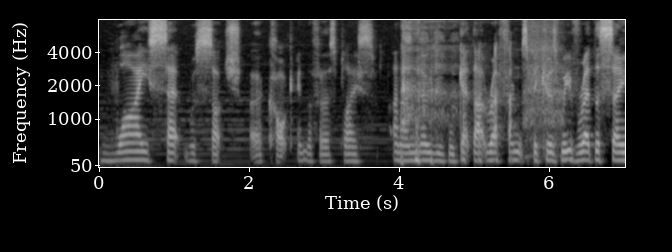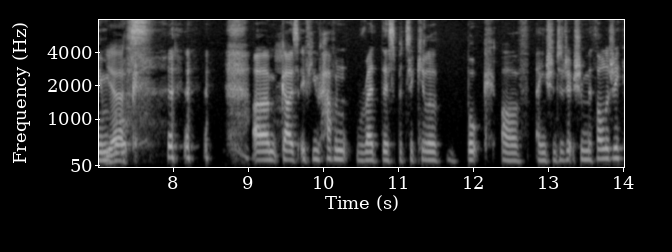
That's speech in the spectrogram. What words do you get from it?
why Set was such a cock in the first place. And I know you will get that reference because we've read the same Yes. book. um, guys, if you haven't read this particular book of ancient Egyptian mythology,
